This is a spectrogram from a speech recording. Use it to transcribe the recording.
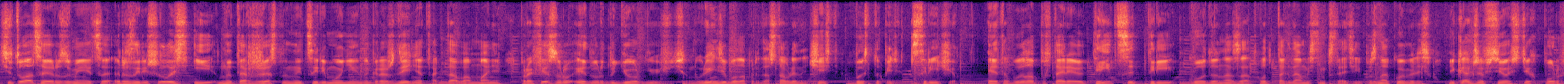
Ситуация, разумеется, разрешилась, и на торжественной церемонии награждения тогда в Аммане профессору Эдварду Георгиевичу Сингуринде была предоставлена честь выступить с речью. Это было, повторяю, 33 года назад. Вот тогда мы с ним, кстати, и познакомились. И как же все с тех пор,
